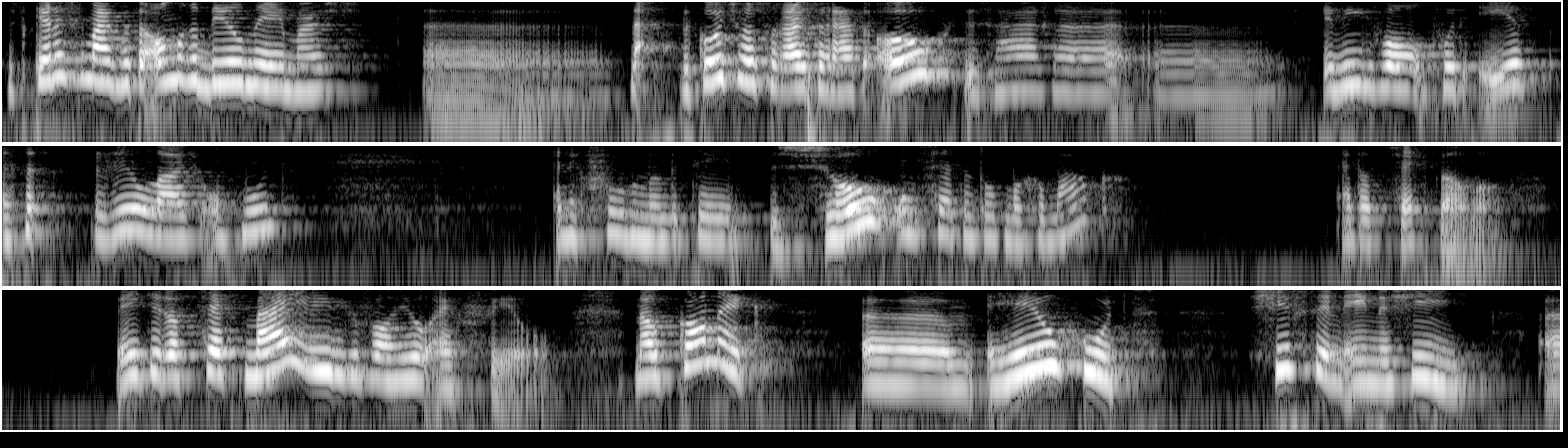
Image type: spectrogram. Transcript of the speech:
Dus kennis gemaakt met de andere deelnemers. Uh, nou, de coach was er uiteraard ook. Dus haar uh, in ieder geval voor het eerst real life ontmoet. En ik voelde me meteen zo ontzettend op mijn gemak. En dat zegt wel wat. Weet je, dat zegt mij in ieder geval heel erg veel. Nou kan ik um, heel goed shiften in energie. Uh,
